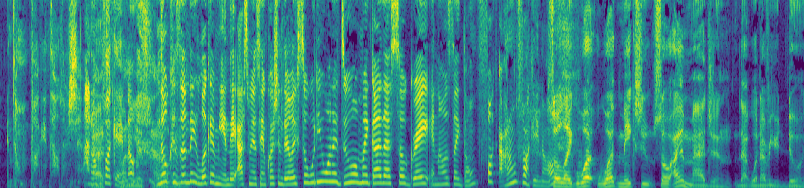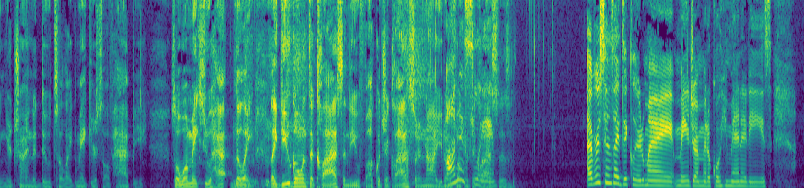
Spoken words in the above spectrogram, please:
Like, don't fucking tell them shit. I don't That's fucking know. funny as hell, No, because then they look at me and they ask me the same question. They're like, so what do you want to do? Oh my god, that's so great. And I was like, don't fuck. I don't fucking know. So like, what what makes you? So I imagine that whatever you're doing, you're trying to do to like make yourself happy. So what makes you happy? The like, like, do you go into class and do you fuck with your class or nah? You don't fuck with your classes. ever since I declared my major in medical humanities,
